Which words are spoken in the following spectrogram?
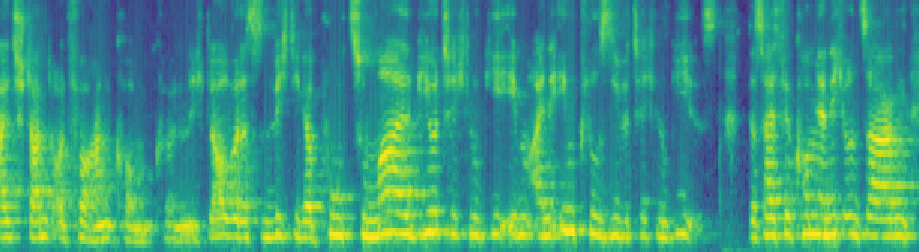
als Standort vorankommen können. Ich glaube, das ist ein wichtiger Punkt, zumal Biotechnologie eben eine inklusive Technologie ist. Das heißt, wir kommen ja nicht und sagen,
